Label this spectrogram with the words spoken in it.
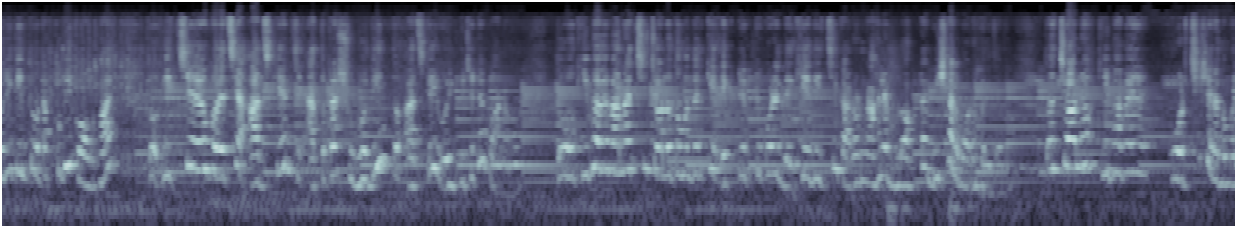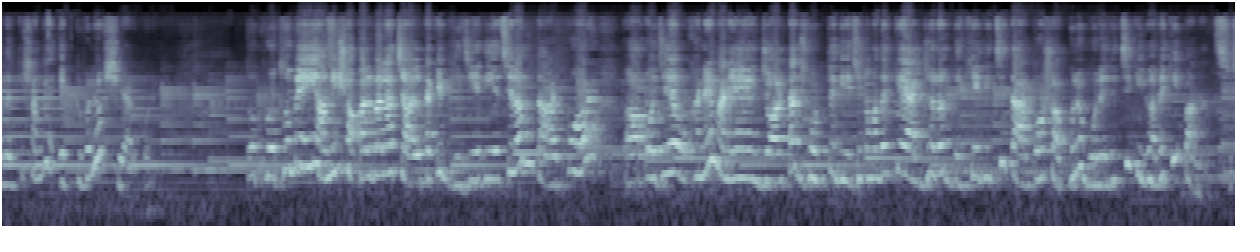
করি, কিন্তু ওটা খুবই কম হয়। তো ইচ্ছে হয়েছে আজকে যে এতটা শুভ দিন, তো আজকেই ওই পিঠেটা বানাবো। তো কীভাবে বানাচ্ছি চলো তোমাদেরকে একটু একটু করে দেখিয়ে দিচ্ছি, কারণ না হলে ব্লগটা বিশাল বড় হয়ে যাবে। তো চলো কীভাবে করছি সেটা তোমাদেরকে সঙ্গে একটু হলেও শেয়ার করি। তো প্রথমেই আমি সকালবেলা চালটাকে ভিজিয়ে দিয়েছিলাম, তারপর ওই যে ওখানে মানে জলটা ঝরতে দিয়েছি, তোমাদেরকে এক ঝলক দেখিয়ে দিচ্ছি, তারপর সবগুলো বলে দিচ্ছি কীভাবে কি বানাচ্ছি।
